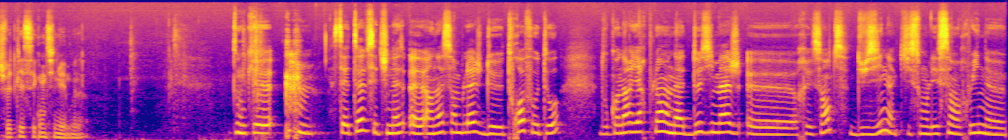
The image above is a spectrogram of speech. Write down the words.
je vais te laisser continuer, Mona. Donc euh, cette œuvre, c'est euh, un assemblage de trois photos. Donc en arrière-plan, on a deux images récentes d'usines qui sont laissées en ruine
